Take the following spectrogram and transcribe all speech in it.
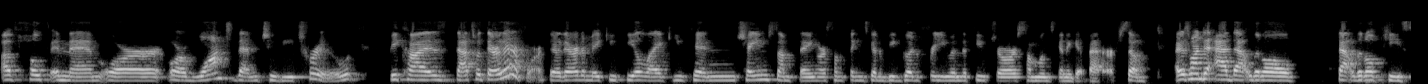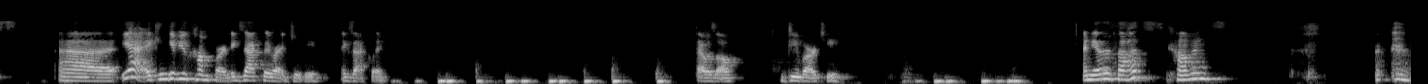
of hope in them or, or want them to be true because that's what they're there for. They're there to make you feel like you can change something or something's going to be good for you in the future or someone's going to get better. So I just wanted to add that little, that little piece. Uh, yeah, it can give you comfort. Exactly right, Judy. Exactly. That was all. DBART. Any other thoughts, comments? Hi,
